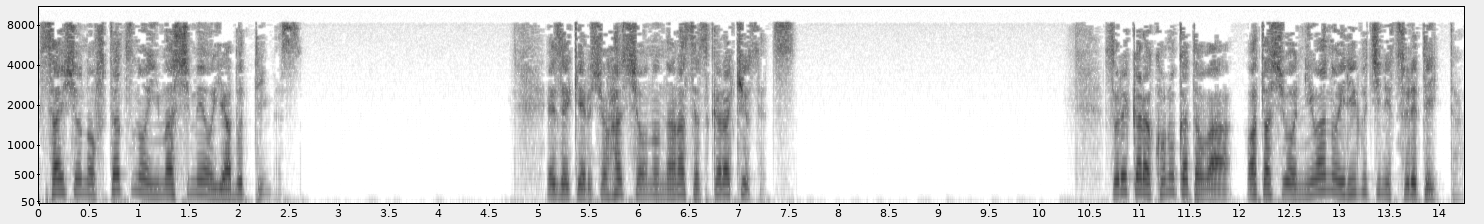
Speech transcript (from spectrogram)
最初の二つの戒めを破っています。エゼキエル書8章の7節から9節それからこの方は私を庭の入り口に連れて行った。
